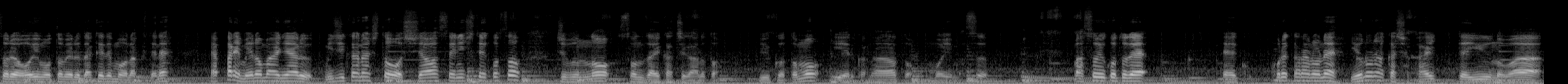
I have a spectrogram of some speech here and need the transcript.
それを追い求めるだけでもなくてね。やっぱり目の前にある身近な人を幸せにしてこそ自分の存在価値があるということも言えるかなと思います。まあそういうことで、えー、これからのね世の中社会っていうのは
